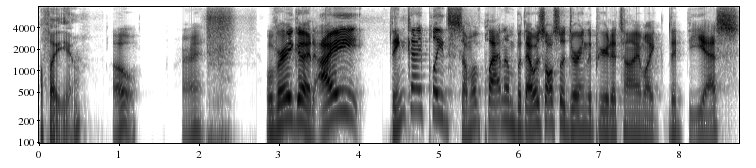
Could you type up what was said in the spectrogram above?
I'll fight you. Oh, all right. Well, very good. I think I played some of Platinum, but that was also during the period of time like the DS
